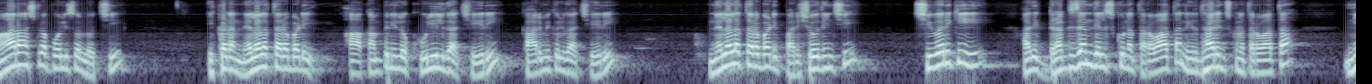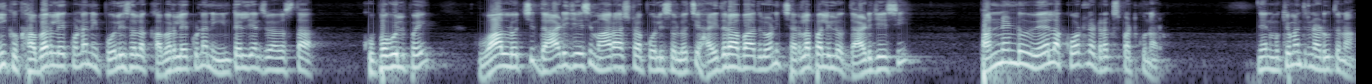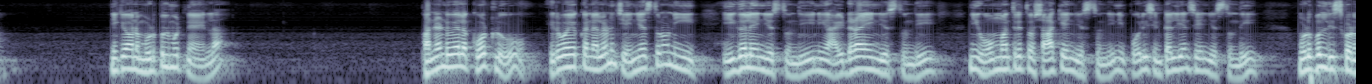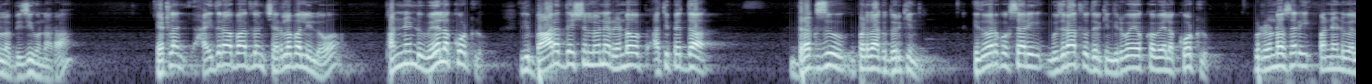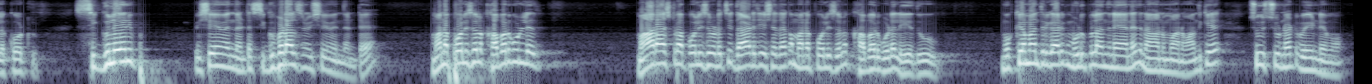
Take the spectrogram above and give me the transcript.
మహారాష్ట్ర పోలీసులు వచ్చి ఇక్కడ నెలల తరబడి ఆ కంపెనీలో కూలీలుగా చేరి కార్మికులుగా చేరి నెలల తరబడి పరిశోధించి చివరికి అది డ్రగ్స్ అని తెలుసుకున్న తర్వాత నిర్ధారించుకున్న తర్వాత నీకు ఖబర్ లేకుండా నీ పోలీసులకు ఖబర్ లేకుండా నీ ఇంటెలిజెన్స్ వ్యవస్థ కుప్పగూలిపోయి వాళ్ళు వచ్చి దాడి చేసి మహారాష్ట్ర పోలీసు వాళ్ళు వచ్చి హైదరాబాద్లోని చెర్లపల్లిలో దాడి చేసి పన్నెండు వేల కోట్ల డ్రగ్స్ పట్టుకున్నారు. నేను ముఖ్యమంత్రిని అడుగుతున్నా నీకేమైనా ముడుపులు ముట్టినాయా ఇలా పన్నెండు వేల కోట్లు ఇరవై ఒక్క నెలల నుంచి ఏం చేస్తున్నావు? నీ ఈగల్ ఏం చేస్తుంది? నీ హైడ్రా ఏం చేస్తుంది? నీ హోంమంత్రిత్వ శాఖ ఏం చేస్తుంది? నీ పోలీస్ ఇంటెలిజెన్స్ ఏం చేస్తుంది? ముడుపులు తీసుకోవడంలో బిజీగా ఉన్నారా? ఎట్లా హైదరాబాద్లోని చెర్లపల్లిలో పన్నెండు వేల కోట్లు. ఇది భారతదేశంలోనే రెండవ అతిపెద్ద డ్రగ్స్ ఇప్పటిదాకా దొరికింది. ఇదివరకు ఒకసారి గుజరాత్లో దొరికింది ఇరవై ఒక్క వేల కోట్లు. ఇప్పుడు రెండోసారి పన్నెండు వేల కోట్లు. సిగ్గులేని విషయం ఏంటంటే సిగ్గుపడాల్సిన విషయం ఏంటంటే మన పోలీసులో ఖబర్ కూడా లేదు. మహారాష్ట్ర పోలీసుడు వచ్చి దాడి చేసేదాకా మన పోలీసులకు ఖబర్ కూడా లేదు. ముఖ్యమంత్రి గారికి ముడుపులు అందినాయి అనేది నా అనుమానం. అందుకే చూసి చూడనట్టు వేయండేమో.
